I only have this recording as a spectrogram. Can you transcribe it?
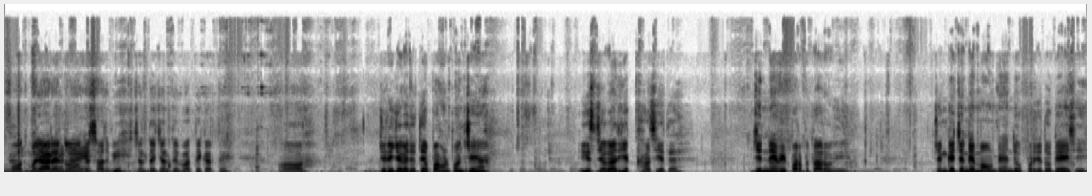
बहुत मजा आ रहा है इन दोनों के साथ भी चलते चलते बातें करते और ਜਿਹੜੀ ਜਗ੍ਹਾ ਦੇ ਉੱਤੇ ਆਪਾਂ ਹੁਣ ਪਹੁੰਚੇ ਹਾਂ ਇਸ ਜਗ੍ਹਾ ਦੀ ਇੱਕ ਖਾਸੀਅਤ ਹੈ ਜਿੰਨੇ ਵੀ ਪਰਬਤਾਰੋਹੀ ਚੰਗੇ ਚੰਗੇ ਮਾਊਂਟੇਨ ਦੇ ਉੱਪਰ ਜਦੋਂ ਗਏ ਸੀ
